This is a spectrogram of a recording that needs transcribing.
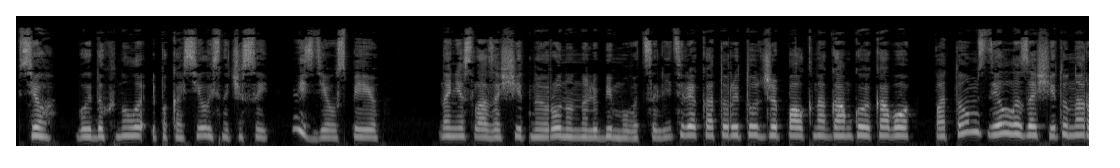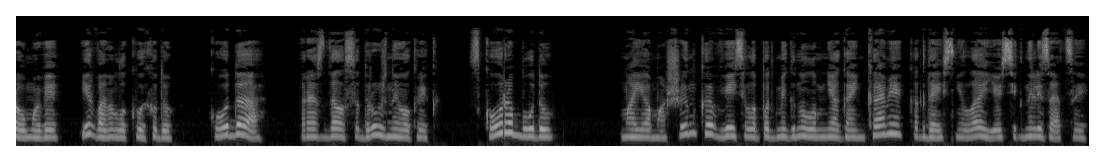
Все, выдохнула и покосилась на часы. Везде успею нанесла защитную руну на любимого целителя, который тут же пал к ногам кое-кого, потом сделала защиту на Ромове и рванула к выходу. «Куда?» — раздался дружный окрик. «Скоро буду». Моя машинка весело подмигнула мне огоньками, когда я сняла ее сигнализации.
